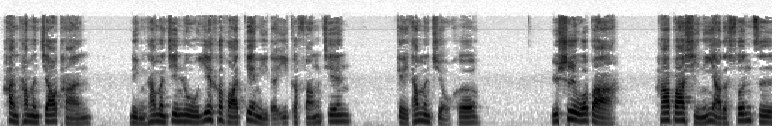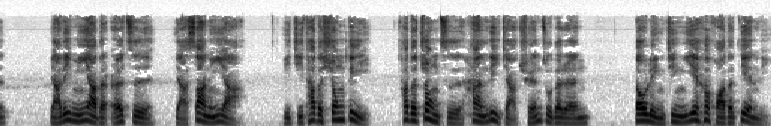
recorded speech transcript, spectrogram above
和他们交谈，领他们进入耶和华殿里的一个房间，给他们酒喝。”于是我把哈巴喜尼亚的孙子亚利米亚的儿子亚萨尼亚，以及他的兄弟、他的众子和利甲全族的人，都领进耶和华的殿里，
